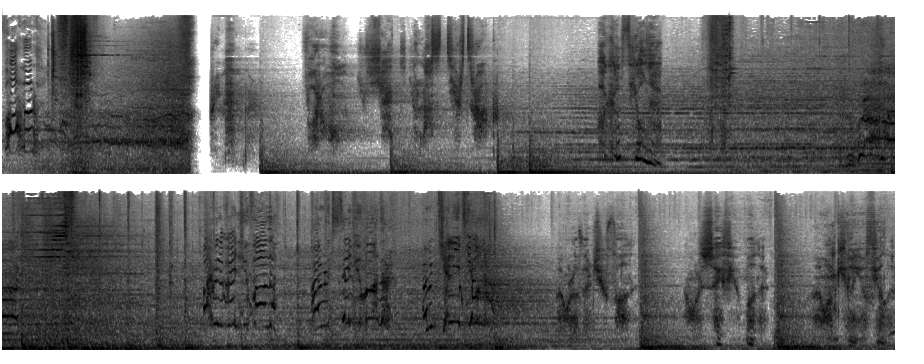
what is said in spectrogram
Father! For mother. I won't kill you, Fjölnir.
